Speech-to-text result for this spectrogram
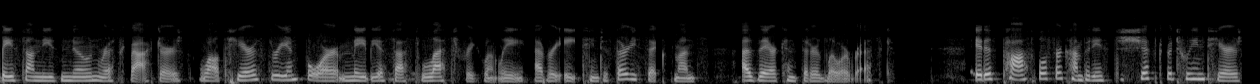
based on these known risk factors, while Tier 3 and 4 may be assessed less frequently, every 18 to 36 months, as they are considered lower risk. It is possible for companies to shift between tiers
